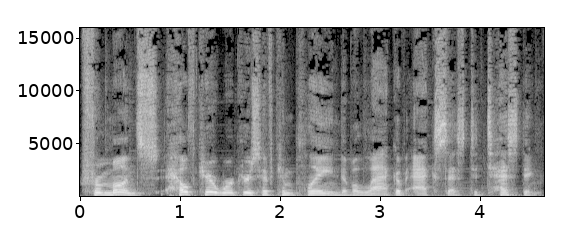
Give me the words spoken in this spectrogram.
For months, healthcare workers have complained of a lack of access to testing,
